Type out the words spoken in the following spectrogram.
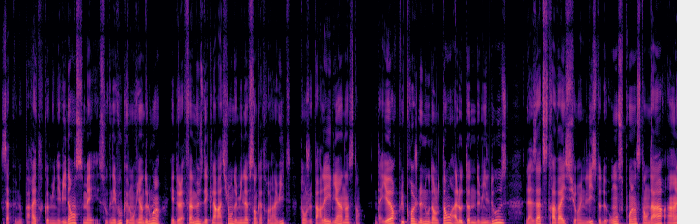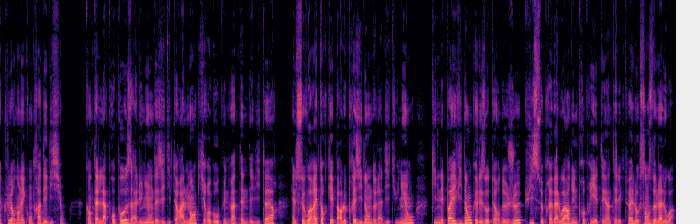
ça peut nous paraître comme une évidence, mais souvenez-vous que l'on vient de loin, et de la fameuse déclaration de 1988 dont je parlais il y a un instant. D'ailleurs, plus proche de nous dans le temps, à l'automne 2012, la ZATS travaille sur une liste de 11 points standards à inclure dans les contrats d'édition. Quand elle la propose à l'Union des éditeurs allemands, qui regroupe une vingtaine d'éditeurs, elle se voit rétorquer par le président de la dite Union qu'il n'est pas évident que les auteurs de jeux puissent se prévaloir d'une propriété intellectuelle au sens de la loi,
